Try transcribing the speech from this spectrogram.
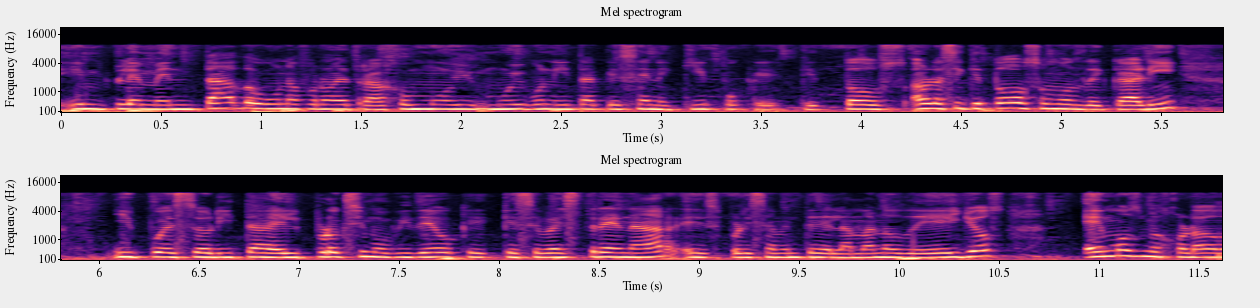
implementado una forma de trabajo muy, muy bonita que es en equipo, que, que todos, ahora sí que todos somos de Cari. Y pues ahorita el próximo video que, que se va a estrenar es precisamente de la mano de ellos. Hemos mejorado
